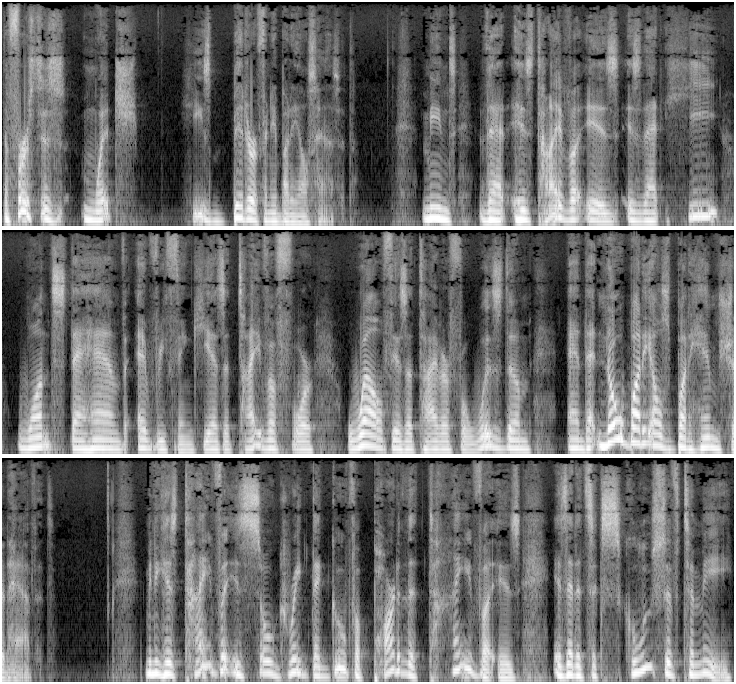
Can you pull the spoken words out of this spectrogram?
The first is which he's bitter if anybody else has it. Means that his taiva is is that he wants to have everything. He has a taiva for wealth. He has a taiva for wisdom, and that nobody else but him should have it. Meaning his taiva is so great that goofa, part of the taiva is, is that it's exclusive to me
